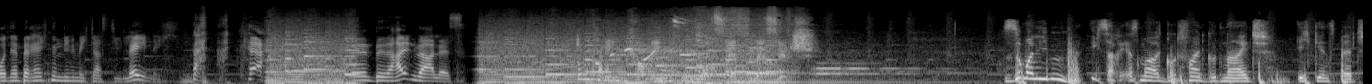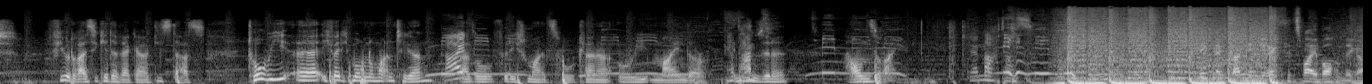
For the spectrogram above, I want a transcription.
Und dann berechnen die nämlich das Delay nicht. dann behalten wir alles. WhatsApp Message. So, meine Lieben, ich sage erstmal Good Fight, Good Night. Ich gehe ins Bett. 4.30 Uhr geht der Wecker, dies, das. Tobi, äh, ich werde dich morgen nochmal antiggern. Nein. Also für dich schon mal als so kleiner Reminder. In diesem Sinne, hauen Sie rein. Wer macht das? Digga, ich kann den direkt für zwei Wochen, Digga.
